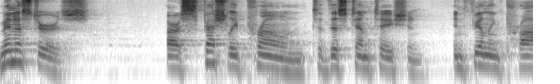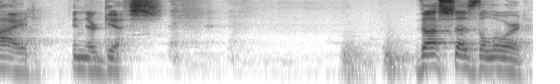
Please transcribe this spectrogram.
Ministers are especially prone to this temptation in feeling pride in their gifts. Thus says the Lord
